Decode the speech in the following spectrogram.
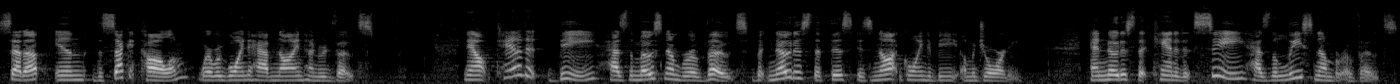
set up in the second column where we're going to have 900 votes. Now, candidate B has the most number of votes, but notice that this is not going to be a majority. And notice that candidate C has the least number of votes.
